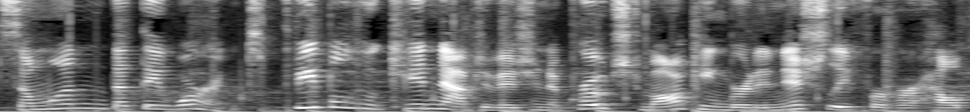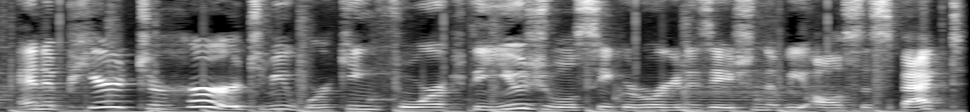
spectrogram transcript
someone that they weren't. The people who kidnapped Vision approached Mockingbird initially for her help and appeared to her to be working for the usual secret organization that we all suspect,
